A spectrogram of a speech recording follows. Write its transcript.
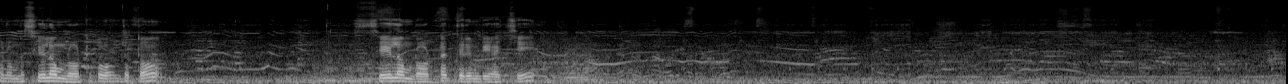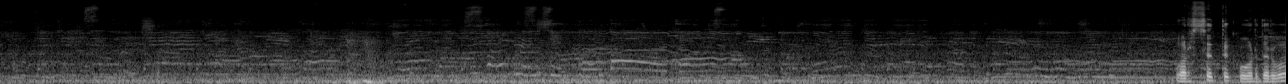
இப்போ நம்ம சீலம் ரோட்டுக்கு வந்துட்டோம். சீலம் ரோட்டில் திரும்பியாச்சு. வருஷத்துக்கு ஒரு தடவை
